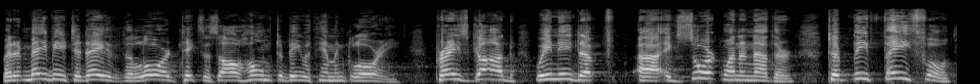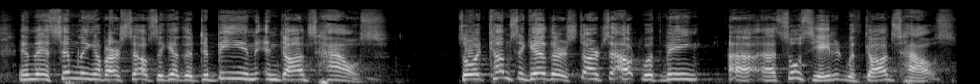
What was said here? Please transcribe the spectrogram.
but it may be today that the Lord takes us all home to be with Him in glory. Praise God. We need to uh, exhort one another to be faithful in the assembling of ourselves together, to be in, in God's house. So it comes together, starts out with being uh, associated with God's house,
